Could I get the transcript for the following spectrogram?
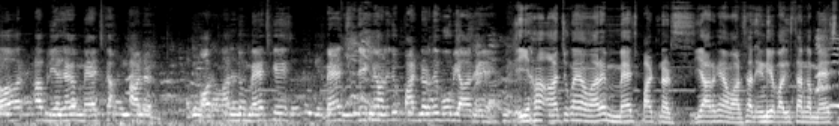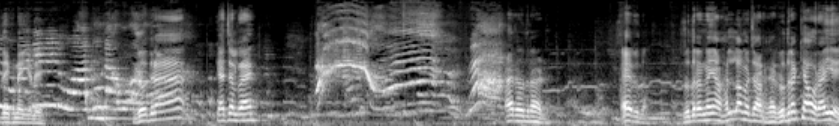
और अब लिया जाएगा मैच का आनंद। और हमारे जो मैच के मैच देखने वाले जो पार्टनर थे वो भी आ रहे हैं। यहाँ आ चुके हैं हमारे मैच पार्टनर्स ये आ रहे हैं हमारे साथ इंडिया पाकिस्तान का मैच देखने के लिए। रुद्रा क्या चल रहा है? अरे रुद्रा हट ए रुद्रा। रुद्रा ने यहाँ हल्ला मचा रखा है। रुद्रा क्या हो रहा है ये?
